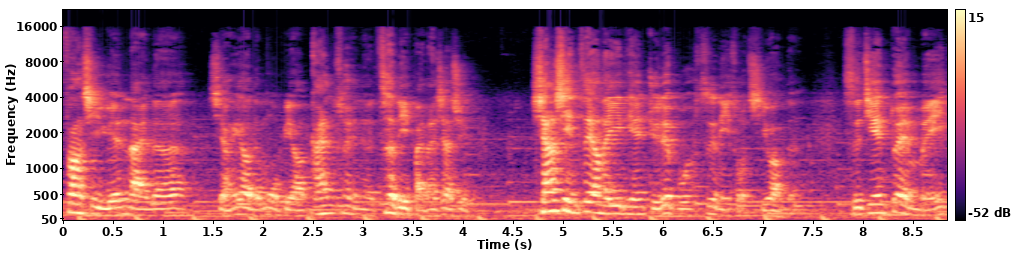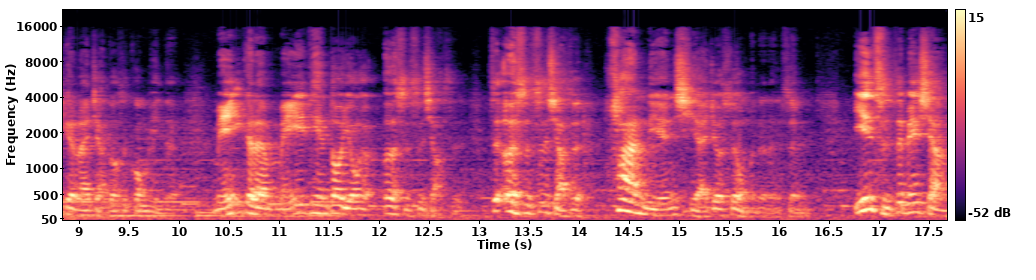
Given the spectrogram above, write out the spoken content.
放弃原来呢想要的目标，干脆呢彻底摆烂下去。相信这样的一天绝对不是你所期望的。时间对每一个人来讲都是公平的。每一个人每一天都拥有二十四小时，这二十四小时串联起来就是我们的人生。因此，这边想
